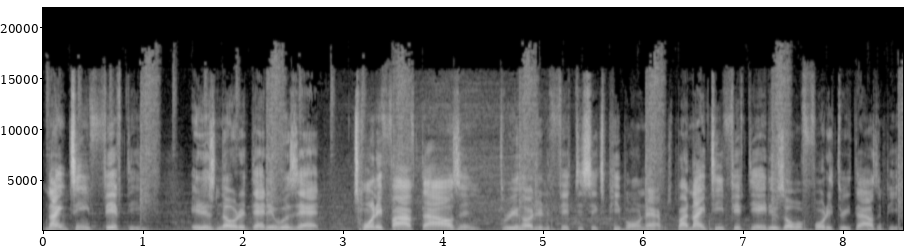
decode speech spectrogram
1950, it is noted that it was at 25,356 people on average. By 1958, it was over 43,000 people.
